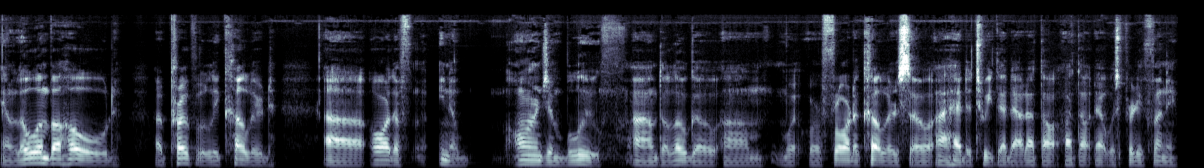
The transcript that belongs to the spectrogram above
and lo and behold, appropriately colored uh, or the you know orange and blue um, the logo um, were, were, Florida colors, so I had to tweet that out. I thought I thought that was pretty funny,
